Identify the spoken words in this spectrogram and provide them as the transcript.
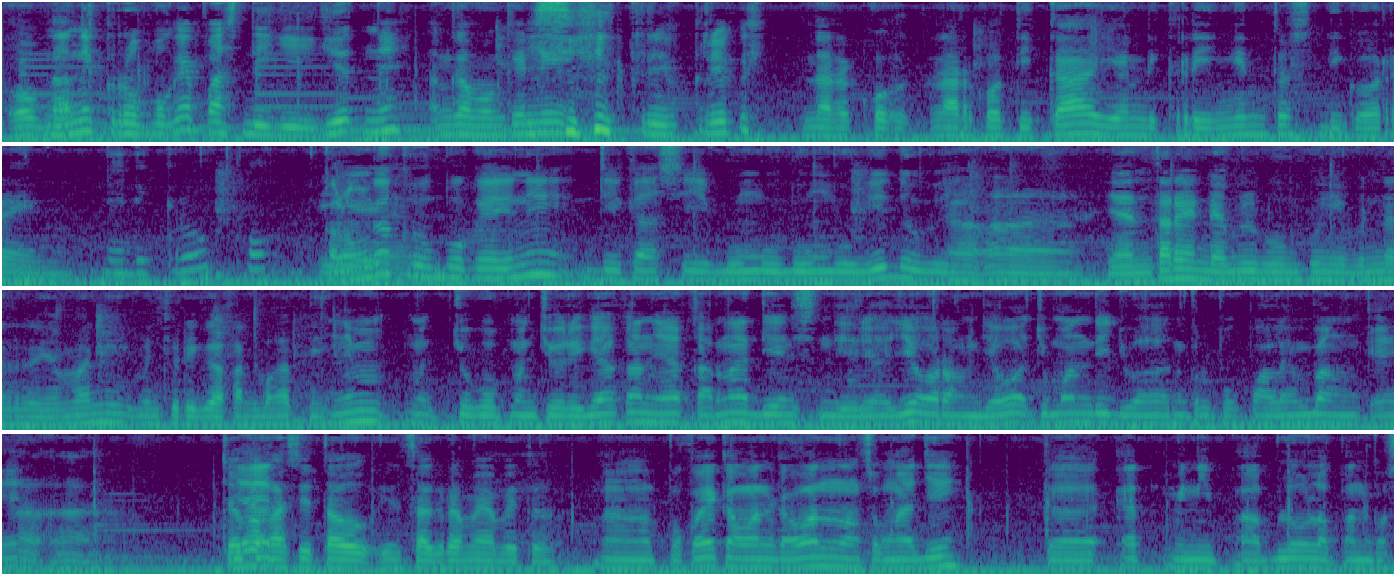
Oh, nah ini kerupuknya pas digigit nih enggak mungkin nih kriuk kriuk narko narkotika yang dikeringin terus digoreng. jadi kerupuk kalau Iya. enggak kerupuknya ini dikasih bumbu-bumbu gitu bi Ya, ah. ya ntar yang diambil bumbunya bener ya nih mencurigakan banget nih. ini men- cukup mencurigakan ya karena dia sendiri aja orang Jawa cuman dia jualan kerupuk Palembang kayak Ah, ah. Coba Ya. kasih tahu Instagramnya apa itu? nah, pokoknya kawan-kawan langsung aja ke @minipablo806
